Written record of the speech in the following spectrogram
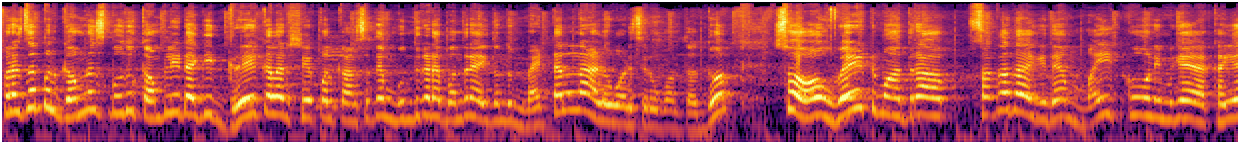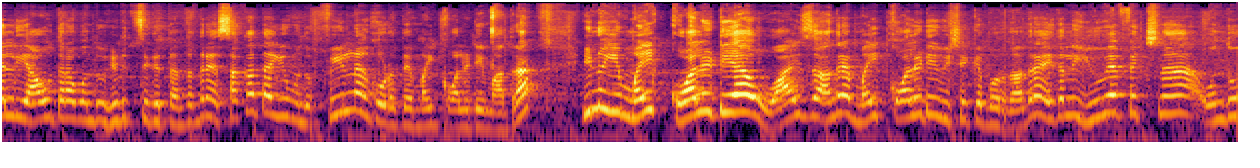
ಫಾರ್ ಎಕ್ಸಾಂಪಲ್ ಗಮನಿಸಬಹುದು ಕಂಪ್ಲೀಟ್ ಆಗಿ ಗ್ರೇ ಕಲರ್ ಶೇಪ್ ಅಲ್ಲಿ ಕಾಣಿಸುತ್ತೆ. ಮುಂದ್ಗಡೆ ಬಂದ್ರೆ ಇದೊಂದು ಮೆಟಲ್ನ ಅಳವಡಿಸಿರುವಂತದ್ದು. ಸೊ ವೆಯ್ಟ್ ಮಾತ್ರ ಸಖದಾಗಿದೆ ಮೈಕು ನಿಮಗೆ ಕೈಯಲ್ಲಿ ಯಾವ ತರ ಒಂದು ಹಿಡಿದು ಸಿಗುತ್ತೆ ಅಂತಂದ್ರೆ ಸಖತ್ತಾಗಿ ಒಂದು ಫೀಲ್ನ ಕೊಡುತ್ತೆ ಮೈಕ್ ಕ್ವಾಲಿಟಿ ಮಾತ್ರ. ಇನ್ನು ಈ ಮೈಕ್ ಕ್ವಾಲಿಟಿಯ ವಾಯ್ಸ್ ಅಂದ್ರೆ ಮೈಕ್ ಕ್ವಾಲಿಟಿ ವಿಷಯಕ್ಕೆ ಬರೋದಾದ್ರೆ ಇದರಲ್ಲಿ ಯು ಎಫ್ ಎಚ್ನ ಒಂದು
